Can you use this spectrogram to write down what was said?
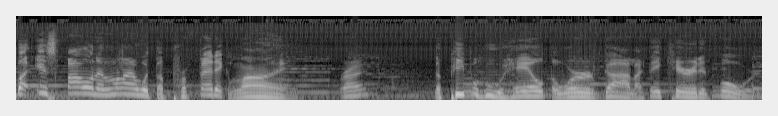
but it's following in line with the prophetic line, right? The people who held the word of God, like they carried it forward.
